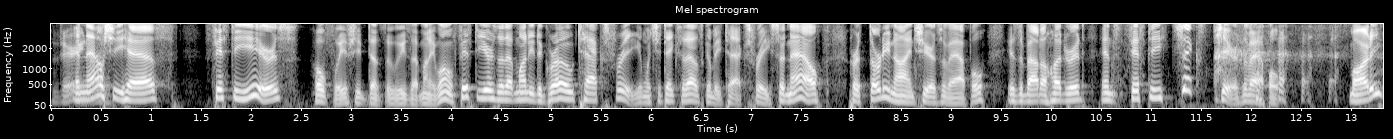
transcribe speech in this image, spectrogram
Very and now nice. she has 50 years, hopefully, if she doesn't lose that money well, 50 years of that money to grow tax free. And when she takes it out, it's going to be tax free. So now her 39 shares of Apple is about 156 shares of Apple. Marty,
